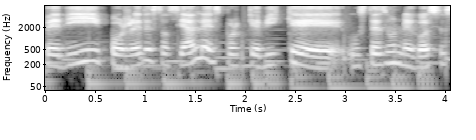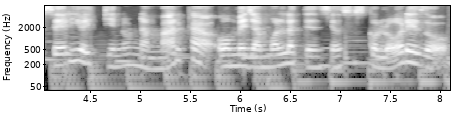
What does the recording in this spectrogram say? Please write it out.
pedí por redes sociales porque vi que usted es un negocio serio y tiene una marca o me llamó la atención sus colores o,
